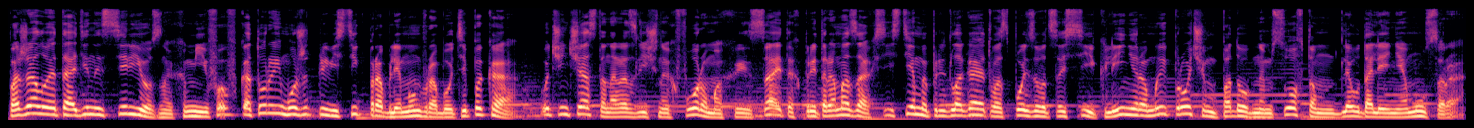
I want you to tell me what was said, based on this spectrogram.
Пожалуй, это один из серьезных мифов, который может привести к проблемам в работе ПК. Очень часто на различных форумах и сайтах при тормозах системы предлагают воспользоваться C-клинером и прочим подобным софтом для удаления мусора.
